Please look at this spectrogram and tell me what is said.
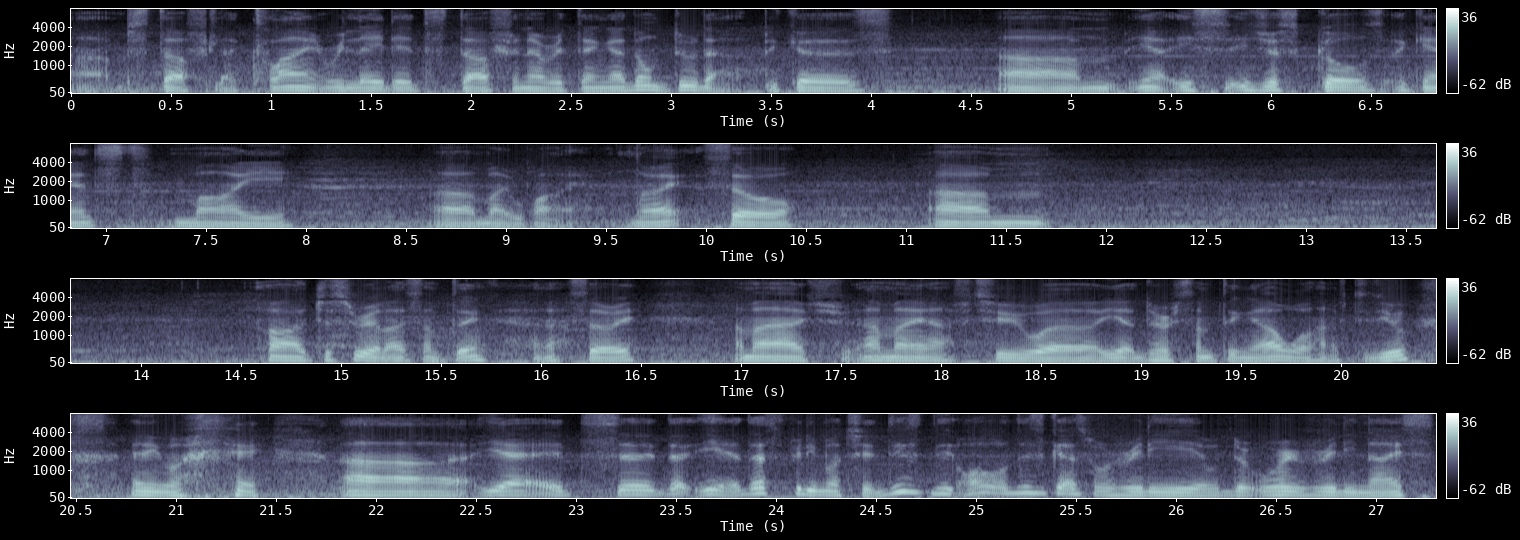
um, stuff like client related stuff and everything. I don't do that because um, yeah it just goes against my uh, my why right? So um, Oh, I just realized something. Uh, sorry. I might, actually, I might have to, uh, yeah, there's something I will have to do. Anyway, uh, yeah, it's, uh, th- yeah, that's pretty much it. These, the, all these guys were really, were really nice.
